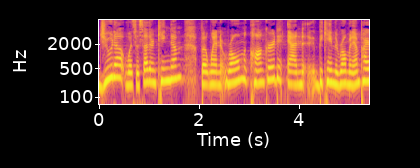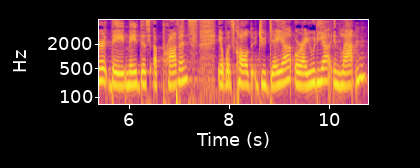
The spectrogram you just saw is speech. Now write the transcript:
Judah was a southern kingdom, but when Rome conquered and became the Roman Empire, they made this a province. It was called Judea or Iudea in Latin.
